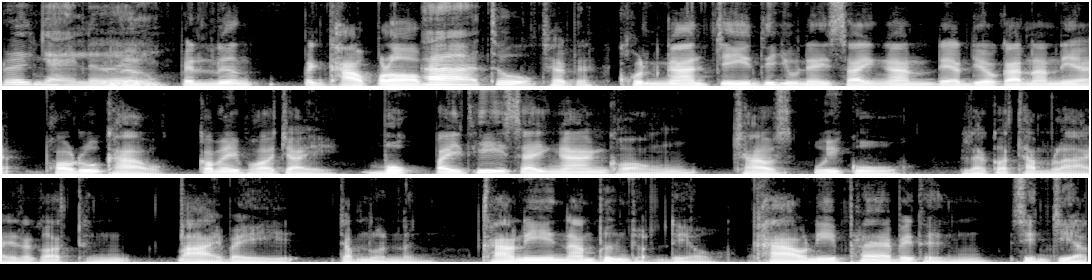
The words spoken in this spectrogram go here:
เรื่องใหญ่เลยเรื่องเป็นเรื่องเป็นข่าวปลอมอ่าถูกใช่ไหมคนงานจีนที่อยู่ในไซต์งานเดียวกันนั้นเนี่ย พอรู้ข่าวก็ไม่พอใจ บุกไปที่ไซต์งานของชาวอุยกูร์แล้วก็ทำร้ายแล้วก็ถึงตายไปจำนวนหนึ่งข่าวนี้น้ำพึ่งหยดเดียว ข่าวนี้แพร่ไปถึงสินเจียง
